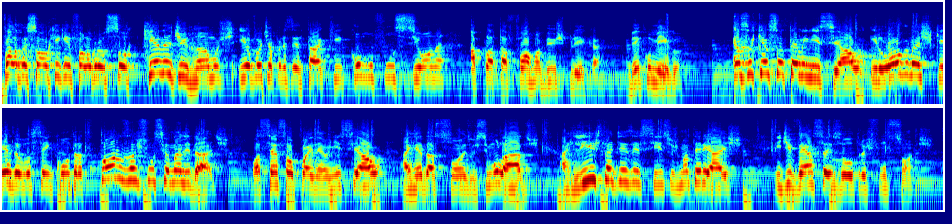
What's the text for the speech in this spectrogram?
Fala pessoal, aqui quem fala é o professor Kennedy Ramos e eu vou te apresentar aqui como funciona a plataforma Bioexplica. Vem comigo! Essa aqui é a sua tela inicial e logo na esquerda você encontra todas as funcionalidades. O acesso ao painel inicial, as redações, os simulados, as listas de exercícios materiais e diversas outras funções.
